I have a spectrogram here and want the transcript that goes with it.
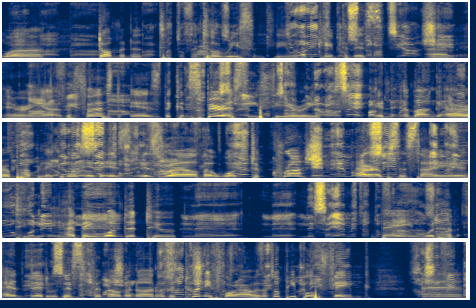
were dominant until recently when it came to this um, area. The first is the conspiracy theory in among Arab public that it is Israel that wants to crush Arab society. Had they wanted to, they would have ended with this phenomenon within 24 hours. That's what people think and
